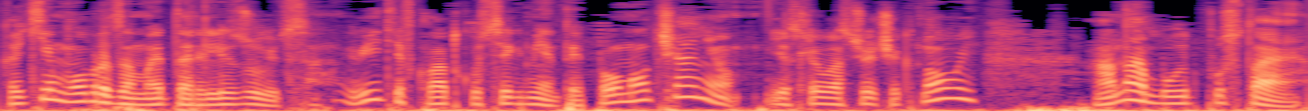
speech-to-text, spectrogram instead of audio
Каким образом это реализуется? Видите вкладку сегменты. По умолчанию, если у вас счетчик новый, она будет пустая.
